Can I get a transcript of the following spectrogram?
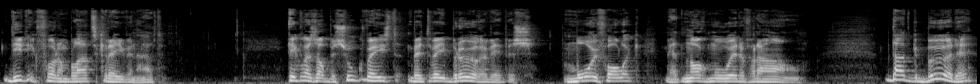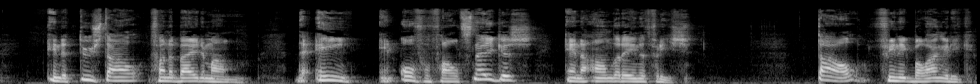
die ik voor een blad schreven had. Ik was op bezoek geweest bij twee breugenwippers. Mooi volk met nog mooiere verhalen. Dat gebeurde in de thuistaal van de beide mannen. De een in onvervald Snekers en de andere in het Fries. Taal vind ik belangrijk.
